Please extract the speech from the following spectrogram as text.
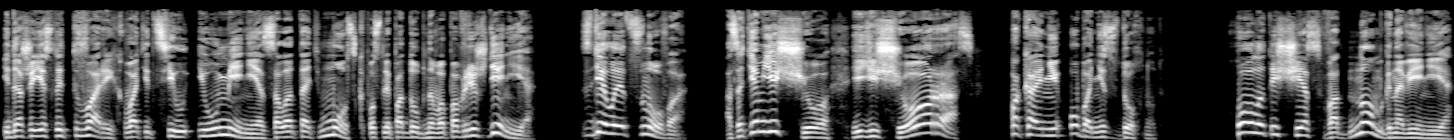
И даже если твари хватит сил и умения залатать мозг после подобного повреждения, сделает снова а затем еще и еще раз, пока они оба не сдохнут. Холод исчез в одно мгновение,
